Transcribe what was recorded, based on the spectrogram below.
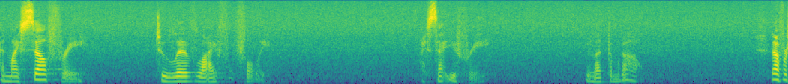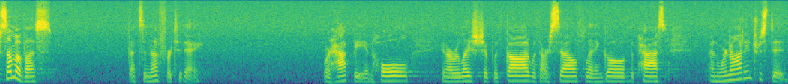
and myself free to live life fully. I set you free. You let them go. Now, for some of us, that's enough for today. We're happy and whole in our relationship with God, with ourselves, letting go of the past, and we're not interested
